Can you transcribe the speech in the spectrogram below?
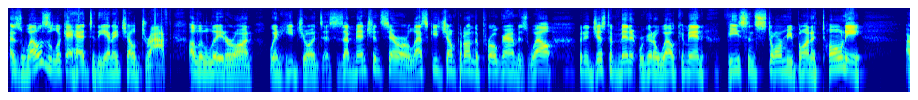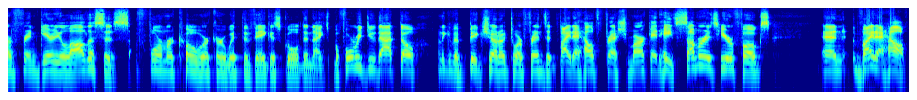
as well as a look ahead to the NHL draft a little later on when he joins us. As I mentioned, Sara Orlesky's jumping on the program as well. But in just a minute, we're going to welcome in VSiN Stormy Buonantony our friend Gary Lawless's former co-worker with the Vegas Golden Knights. Before we do that, though, I want to give a big shout out to our friends at Vita Health Fresh Market. Hey, summer is here, folks, and Vita Health,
